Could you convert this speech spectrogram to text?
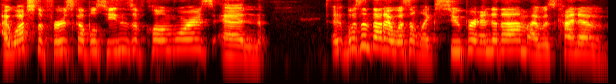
I watched the first couple seasons of Clone Wars, and it wasn't that I wasn't like super into them. I was kind of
